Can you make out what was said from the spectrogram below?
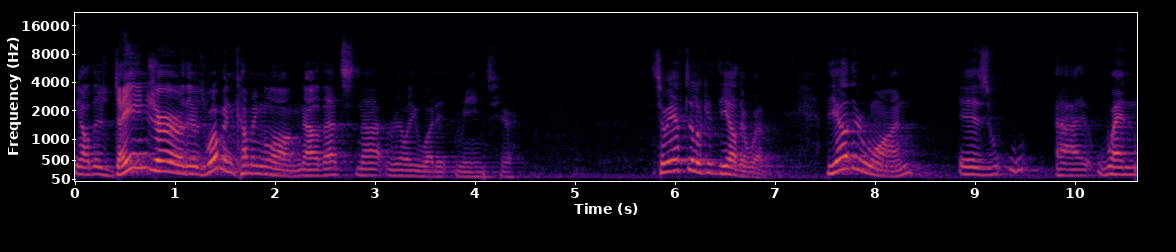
you know, there's danger, there's woman coming along. No, that's not really what it means here. So we have to look at the other one. The other one is uh, when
